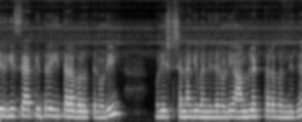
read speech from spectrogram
ತಿರುಗಿಸಿ ಹಾಕಿದರೆ ಈ ಥರ ಬರುತ್ತೆ ನೋಡಿ. ನೋಡಿ ಎಷ್ಟು ಚೆನ್ನಾಗಿ ಬಂದಿದೆ ನೋಡಿ. ಆಮ್ಲೆಟ್ ಥರ ಬಂದಿದೆ.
